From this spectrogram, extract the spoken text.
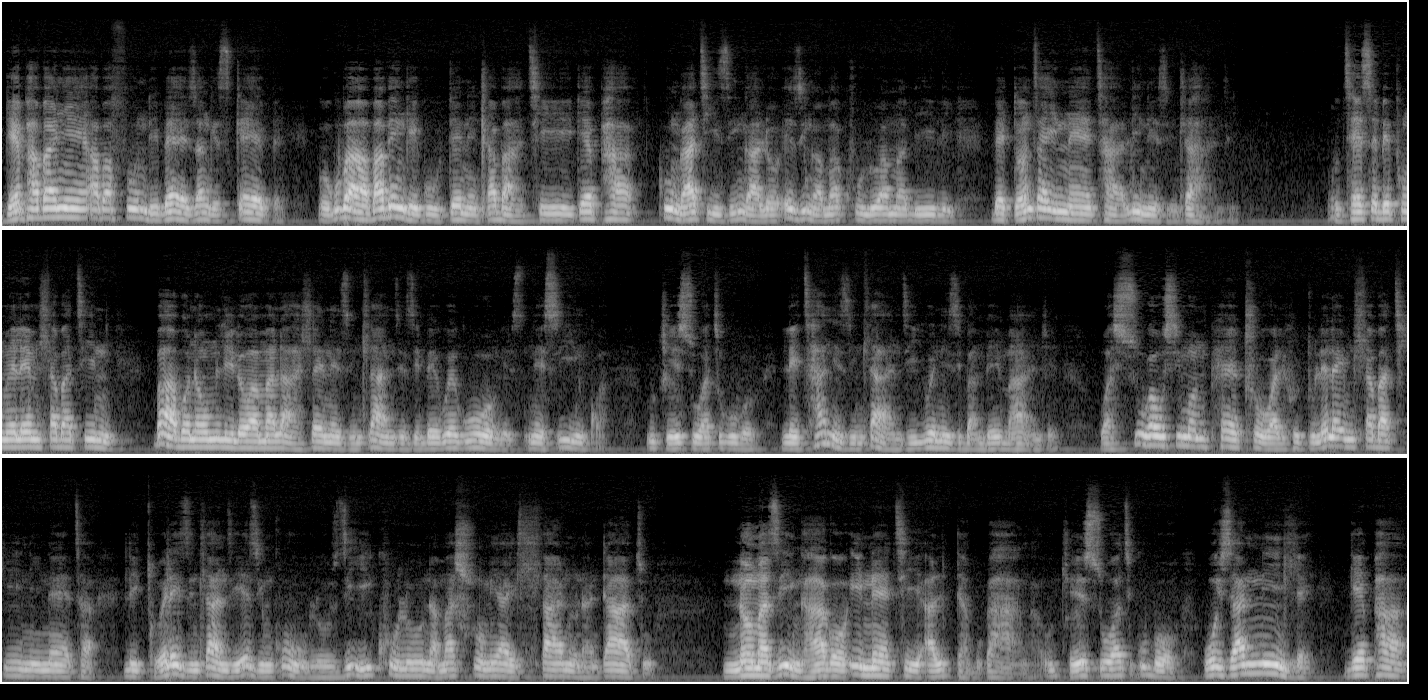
Kepha abanye abafundi beza ngesikepe ngokuba babengekude nenhlabathi kepha kungathi izingalo ezingamakhulu amabili bedonsa inetha linezinhlanzi. Uthe sebephumele emhlabathini babona umlilo wamalahle nezinhlanzi zibekwe kuwo nesinkwa. uJesu wathi kubo lethani izinhlanzi yikweni zibambe manje wasuka uSimon Petro walihudulela emhlabathini netha ligcwele izinhlanzi ezinkulu ziyikhulu namashumi ayisihlanu nantathu noma zingako inethi alidabukanga. uJesu wathi kubo wozani nidle kepha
